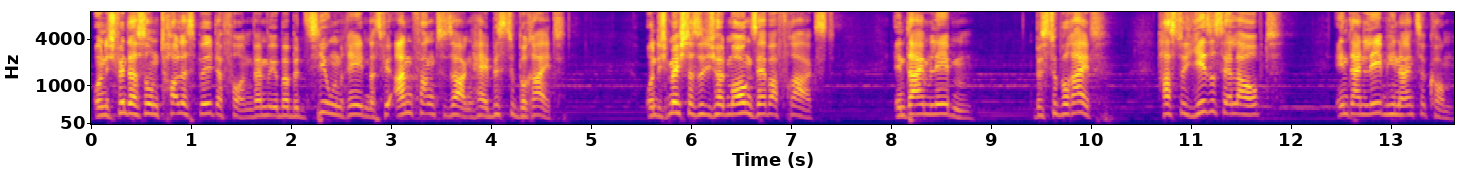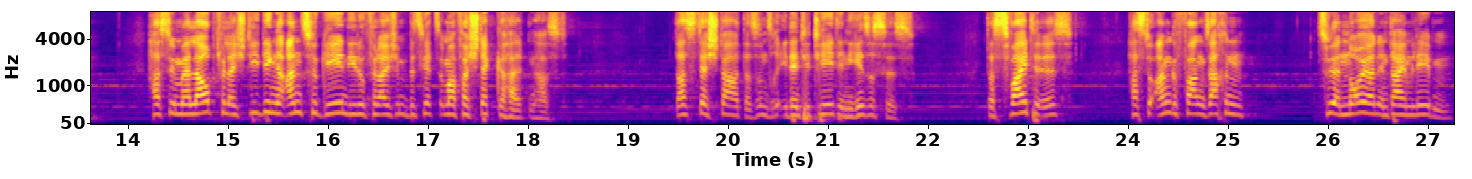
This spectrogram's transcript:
Und ich finde das so ein tolles Bild davon, wenn wir über Beziehungen reden, dass wir anfangen zu sagen, hey, bist du bereit? Und ich möchte, dass du dich heute Morgen selber fragst, in deinem Leben, bist du bereit? Hast du Jesus erlaubt, in dein Leben hineinzukommen? Hast du ihm erlaubt, vielleicht die Dinge anzugehen, die du vielleicht bis jetzt immer versteckt gehalten hast? Das ist der Start, dass unsere Identität in Jesus ist. Das zweite ist, hast du angefangen, Sachen zu erneuern in deinem Leben,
